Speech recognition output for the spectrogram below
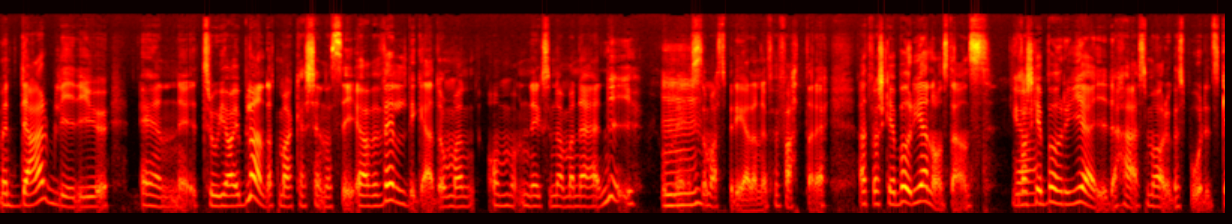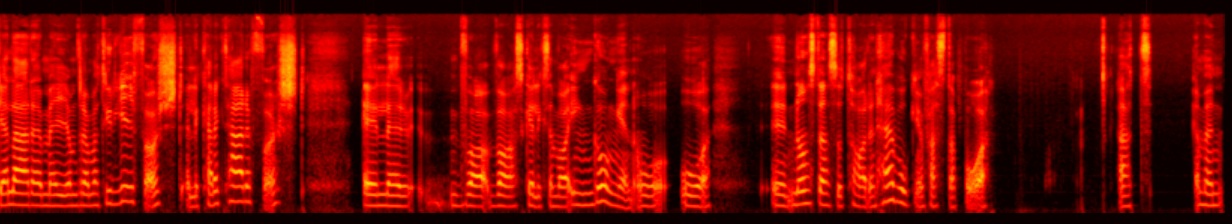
Men där blir det ju en, tror jag ibland, att man kan känna sig överväldigad om man, om, liksom när man är ny mm. som aspirerande författare. Att var ska jag börja någonstans? Ja. Var ska jag börja i det här smörgåsbordet? Ska jag lära mig om dramaturgi först eller karaktärer först? Eller vad, vad ska liksom vara ingången? Och, och eh, någonstans så tar den här boken fasta på att ja, men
